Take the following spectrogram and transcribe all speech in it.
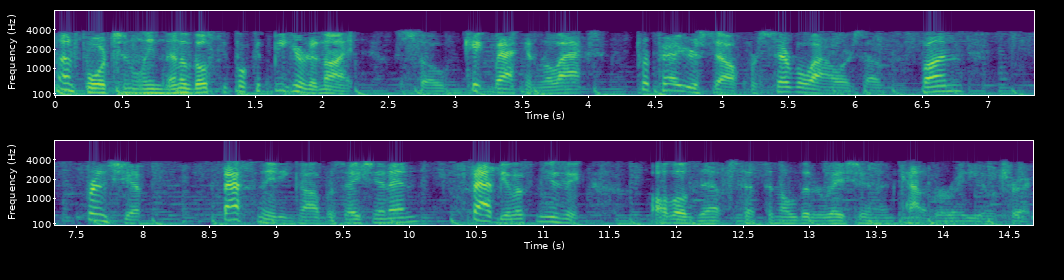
Unfortunately, none of those people could be here tonight, so kick back and relax. Prepare yourself for several hours of fun, friendship, fascinating conversation, and fabulous music. All those F's, that's an alliteration and kind of a radio trick.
